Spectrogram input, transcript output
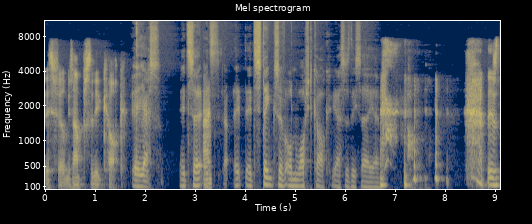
this film is absolute cock. Uh, yes. It's, uh, And- it's it, it stinks of unwashed cock, yes, as they say. Yeah. There's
